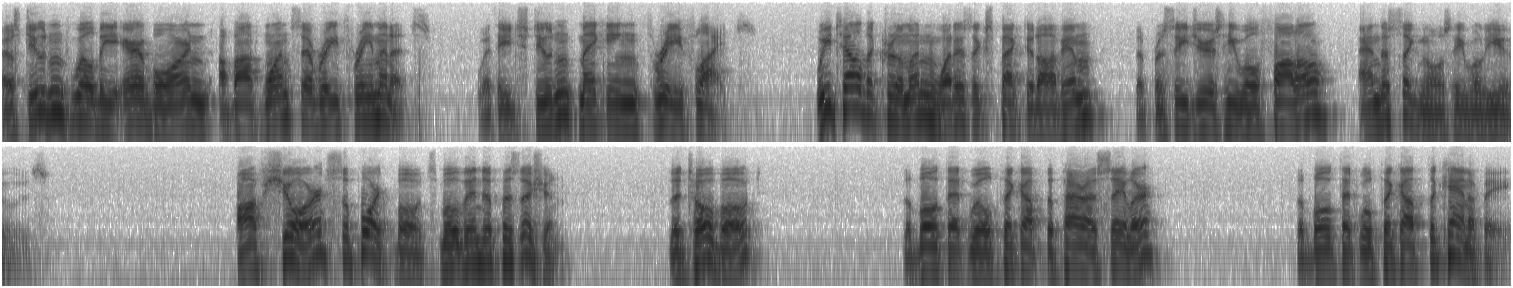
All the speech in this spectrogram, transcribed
a student will be airborne about once every three minutes, with each student making three flights. We tell the crewman what is expected of him, the procedures he will follow, and the signals he will use. Offshore, support boats move into position. The towboat, the boat that will pick up the parasailer, the boat that will pick up the canopy.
